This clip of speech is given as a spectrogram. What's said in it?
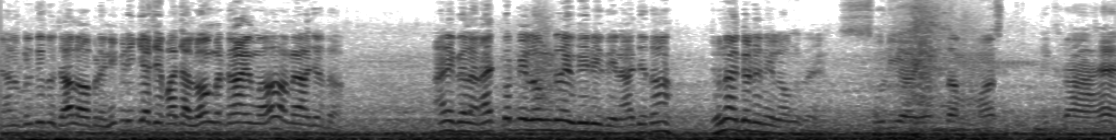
ચાલુ કરતી તો ચાલો આપણે નીકળી ગયા છે પાછા લોંગ ડ્રાઈવમાં અમે આજે તો. આને પેલા રાજકોટની લોંગ ડ્રાઈવ કરી હતી ને આજે તો જુનાગઢની લોંગ ડ્રાઈવ સૂર્ય એકદમ મસ્ત દિખ રહા હૈ.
